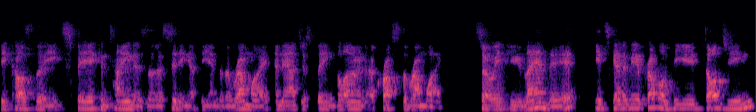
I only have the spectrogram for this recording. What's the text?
Because the spare containers that are sitting at the end of the runway are now just being blown across the runway. So if you land there, it's going to be a problem for you dodging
